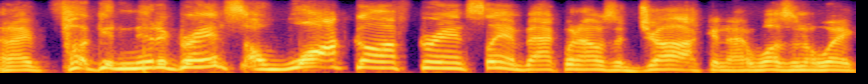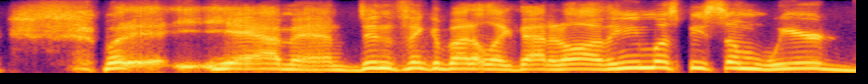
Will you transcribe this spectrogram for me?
And I fucking knit a grand, a walk off grand slam back when I was a jock and I wasn't awake. But uh, yeah, man, didn't think about it like that at all. I think he must be some weird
